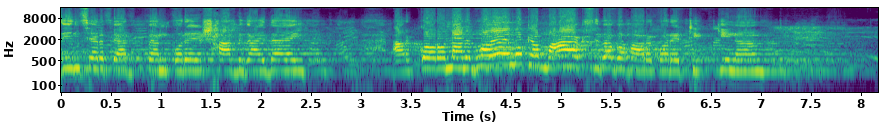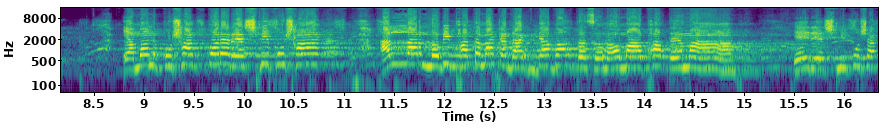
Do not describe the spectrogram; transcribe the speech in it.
জিন্সের প্যান্ট প্যান্ট পরে শার্ট গায়ে দেয়। আর করোনার ভয়ে মুখে মাস্ক ব্যবহার করে ঠিক কিনা? এমন পোশাক পরে রেশমি পোশাক। আল্লাহর নবী ফাতেমাকে ডাক দেয়া বলতেছেন ও মা ফাতেমা, এই রেশমি পোশাক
